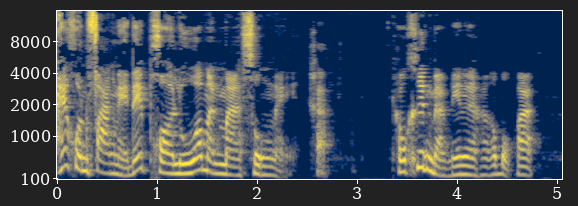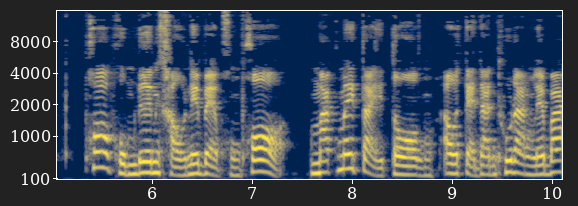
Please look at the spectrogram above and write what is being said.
ให้คนฟังเนี่ยได้พอรู้ว่ามันมาทรงไหนค่ะเขาขึ้นแบบนี้เลยนะคะเขาบอกว่า พ่อผมเดินเขาในแบบของพ่อ มักไม่ไต่ตรอง เอาแต่ดันทุรังและบ้า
